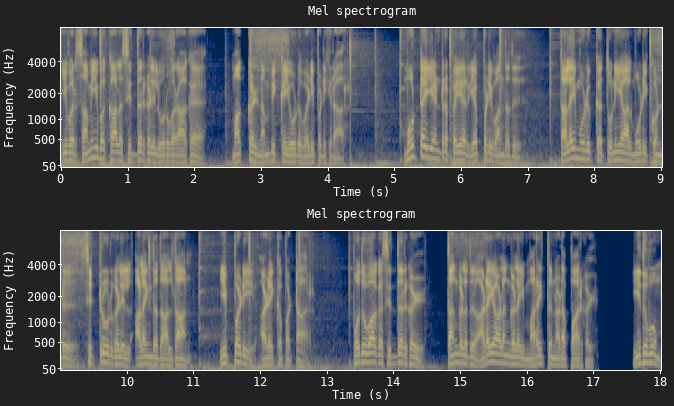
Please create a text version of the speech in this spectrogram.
இவர் சமீபகால சித்தர்களில் ஒருவராக மக்கள் நம்பிக்கையோடு வழிபடுகிறார். மூட்டை என்ற பெயர் எப்படி வந்தது? தலைமுழுக்க துணியால் மூடிக்கொண்டு சிற்றூர்களில் அலைந்ததால்தான் இப்படி அழைக்கப்பட்டார். பொதுவாக சித்தர்கள் தங்களது அடையாளங்களை மறைத்து நடப்பார்கள். இதுவும்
